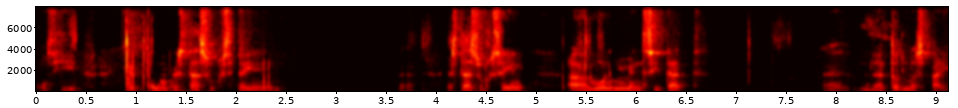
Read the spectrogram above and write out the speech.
O sigui, que tot el que està succeint està succeint amb una immensitat eh, de tot l'espai.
